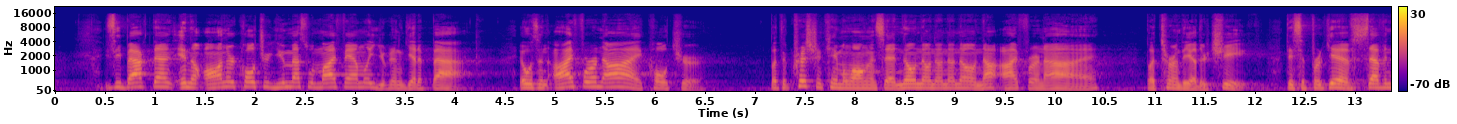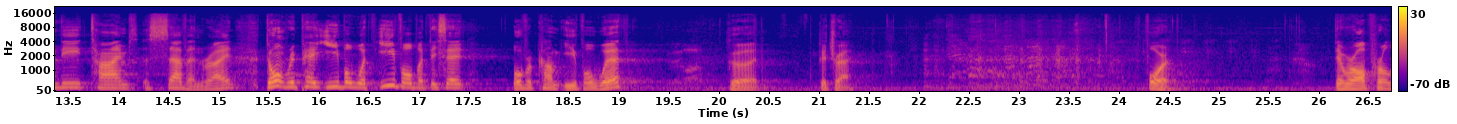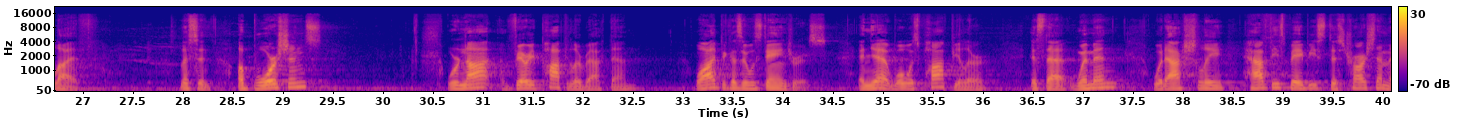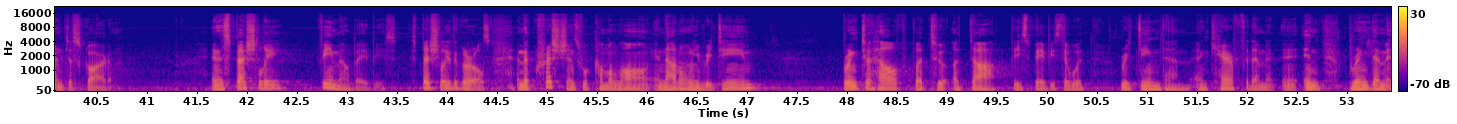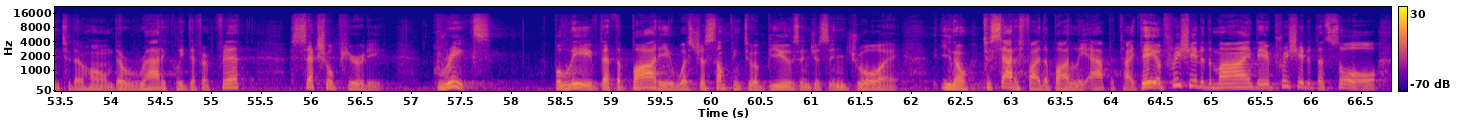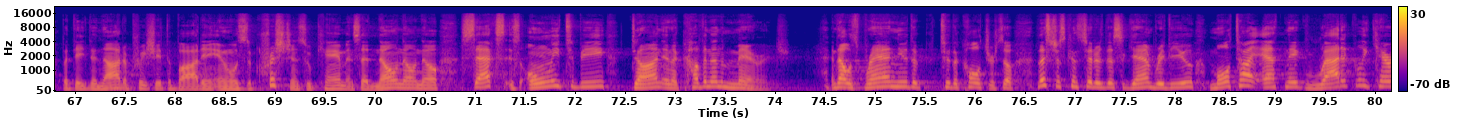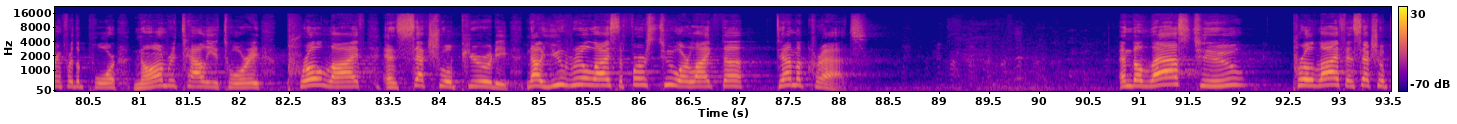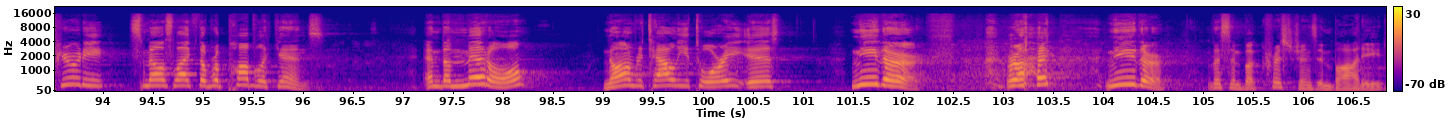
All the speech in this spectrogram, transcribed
You see, back then in the honor culture, you mess with my family, you're going to get it back. It was an eye for an eye culture. But the Christian came along and said, no, no, no, no, no, not eye for an eye, but turn the other cheek. They said, forgive 70 times 7, right? Don't repay evil with evil, but they said, overcome evil with good. Good try. Fourth, they were all pro life. Listen, abortions were not very popular back then. Why? Because it was dangerous. And yet, what was popular is that women would actually have these babies, discharge them, and discard them. And especially female babies, especially the girls. And the Christians would come along and not only redeem, bring to health, but to adopt these babies. They would redeem them and care for them and, and bring them into their home. They're radically different. Fifth, sexual purity. Greeks believed that the body was just something to abuse and just enjoy you know, to satisfy the bodily appetite. They appreciated the mind, they appreciated the soul, but they did not appreciate the body. And it was the Christians who came and said, no, no, no, sex is only to be done in a covenant of marriage. And that was brand new to, to the culture. So let's just consider this again review multi ethnic, radically caring for the poor, non retaliatory, pro life, and sexual purity. Now you realize the first two are like the Democrats. And the last two pro life and sexual purity smells like the Republicans. And the middle, non retaliatory, is neither, right? Neither. Listen, but Christians embodied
